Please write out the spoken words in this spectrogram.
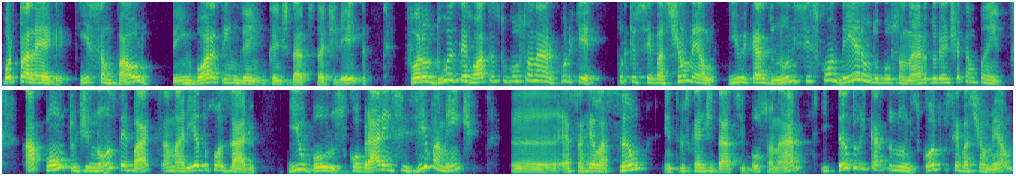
Porto Alegre e São Paulo, embora tenham ganho candidatos da direita, foram duas derrotas do Bolsonaro. Por quê? Porque o Sebastião Melo e o Ricardo Nunes se esconderam do Bolsonaro durante a campanha, a ponto de, nos debates, a Maria do Rosário e o Boulos cobrarem incisivamente uh, essa relação entre os candidatos e Bolsonaro, e tanto o Ricardo Nunes quanto o Sebastião Melo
